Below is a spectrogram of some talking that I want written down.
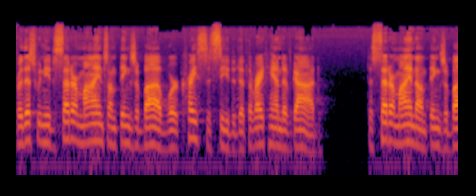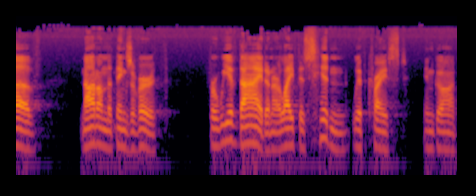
For this, we need to set our minds on things above, where Christ is seated at the right hand of God. To set our mind on things above, not on the things of earth. For we have died, and our life is hidden with Christ in God.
